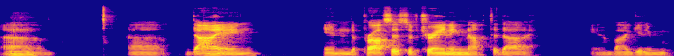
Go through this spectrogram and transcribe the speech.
um, uh, dying in the process of training not to die, you know, by getting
